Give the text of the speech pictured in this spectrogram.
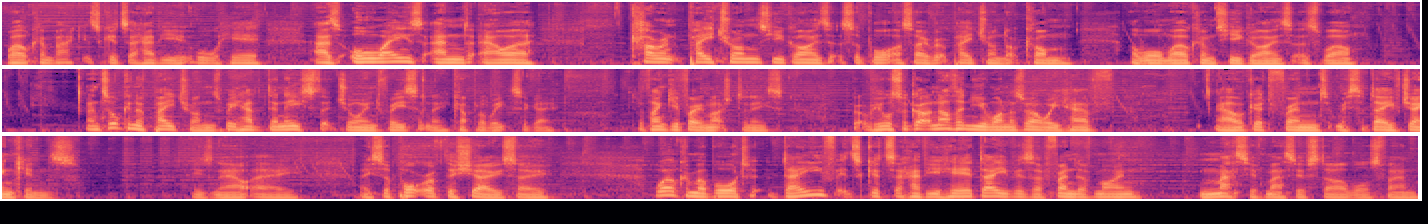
welcome back. It's good to have you all here as always. And our current patrons, you guys that support us over at patreon.com, a warm welcome to you guys as well. And talking of patrons, we had Denise that joined recently, a couple of weeks ago. So thank you very much, Denise. But we've also got another new one as well. We have our good friend, Mr. Dave Jenkins. He's now a, a supporter of the show. So welcome aboard, Dave. It's good to have you here. Dave is a friend of mine, massive, massive Star Wars fan.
